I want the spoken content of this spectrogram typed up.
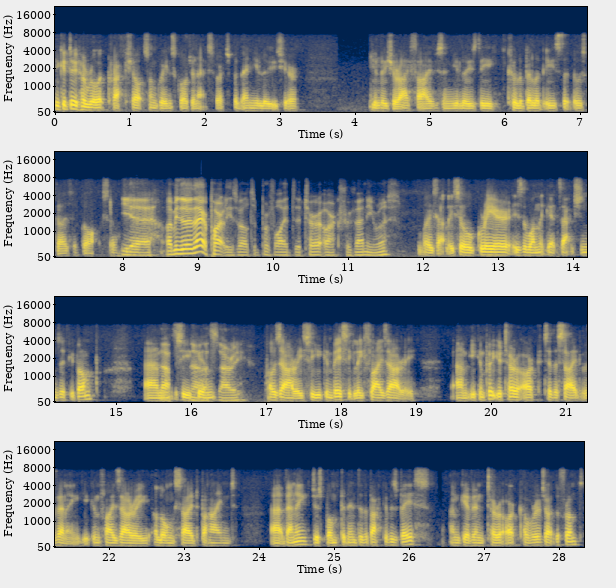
you could do heroic crack shots on Green Squadron experts, but then you lose your you lose your I fives and you lose the cool abilities that those guys have got. So Yeah, I mean they're there partly as well to provide the turret arc for Vennie, right? Well, exactly. So Greer is the one that gets actions if you bump. Um, That's so you no, can that's Zari. oh Zari. So you can basically fly Zari. Um, you can put your turret arc to the side of Vennie. You can fly Zari alongside behind uh, Vennie, just bumping into the back of his base and giving turret arc coverage out the front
